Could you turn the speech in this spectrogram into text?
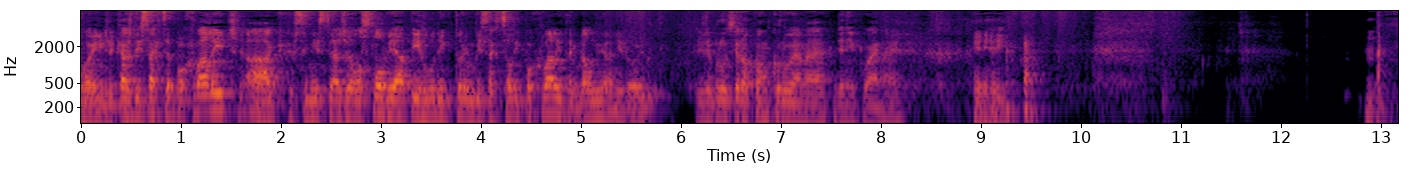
hovorím, že každý sa chce pochváliť a ak si myslia, že oslovia tých ľudí, ktorým by sa chceli pochváliť, tak veľmi ani dojdu. Čiže budúci rok konkurujeme denníku N, hej? Hej, hej. hm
